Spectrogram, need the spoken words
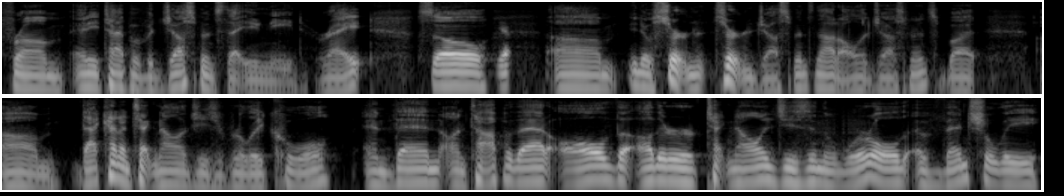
from any type of adjustments that you need, right? So, Yep. um, you know, certain certain adjustments, not all adjustments, but um, that kind of technology is really cool. And then on top of that, all the other technologies in the world eventually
